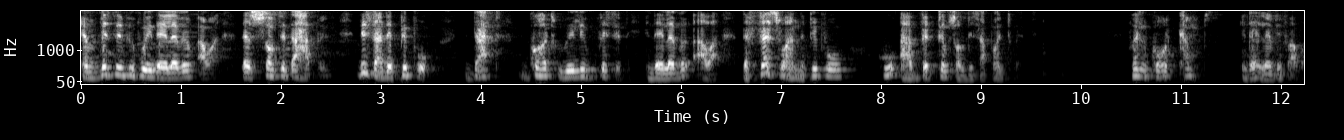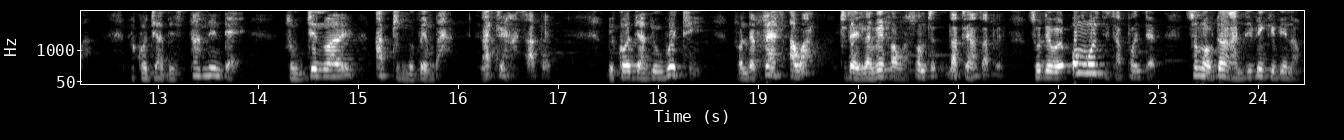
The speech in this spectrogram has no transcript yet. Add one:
and visiting people in the 11th hour, there's something that happened. These are the people that God really visit in the 11th hour. The first one, the people who are victims of disappointment. When God comes in the 11th hour, because they have been standing there from January up to November, nothing has happened. Because they have been waiting from the first hour to the 11th hour, something, nothing has happened. So they were almost disappointed. Some of them had even given up,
